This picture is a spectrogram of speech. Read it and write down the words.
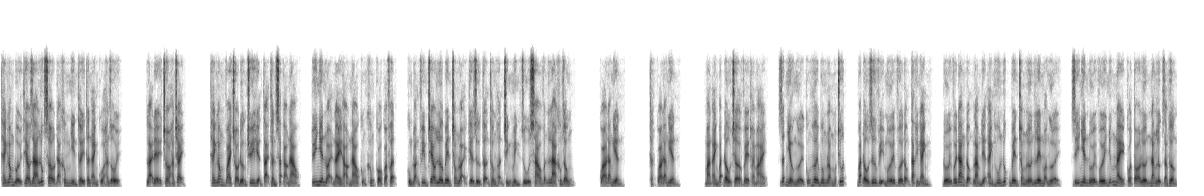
Thanh long đuổi theo ra lúc sau đã không nhìn thấy thân ảnh của hắn rồi. Lại để cho hắn chạy. Thanh long vai trò đường truy hiện tại thần sắc ảo não, tuy nhiên loại này ảo não cũng không có quá phận, cùng đoạn phim treo lơ bên trong loại kia dự tận thống hận chính mình dù sao vẫn là không giống. Quá đã nghiền. Thật quá đã nghiền. Màn ảnh bắt đầu trở về thoải mái, rất nhiều người cũng hơi buông lỏng một chút, bắt đầu dư vị mới vừa động tác hình ảnh, đối với đang động làm điện ảnh hun đúc bên trong lớn lên mọi người dĩ nhiên đối với những này có to lớn năng lực giám thưởng,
